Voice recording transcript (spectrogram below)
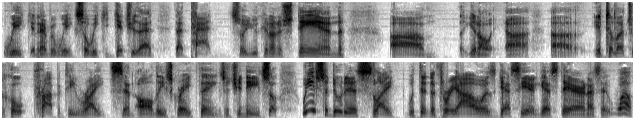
week and every week, so we can get you that that patent, so you can understand. Um, you know, uh, uh, intellectual property rights and all these great things that you need. So we used to do this like within the three hours, guess here, guess there, and I said, well,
